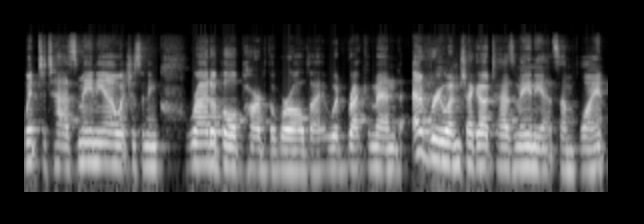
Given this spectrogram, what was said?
Went to Tasmania, which is an incredible part of the world. I would recommend everyone check out Tasmania at some point.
